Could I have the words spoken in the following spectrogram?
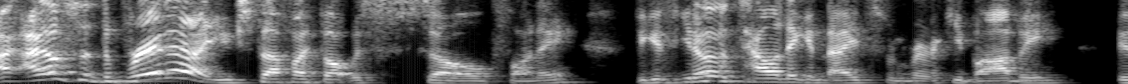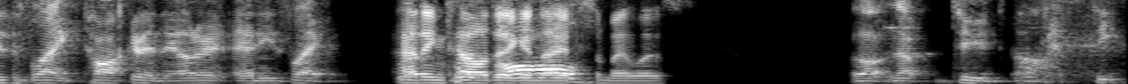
I, I also the Brandon Aiyuk stuff I thought was so funny because you know the Talladega Nights when Ricky Bobby is like talking to the owner and he's like Adding with Talladega all- Nights to my list. Oh no, dude! Oh, the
